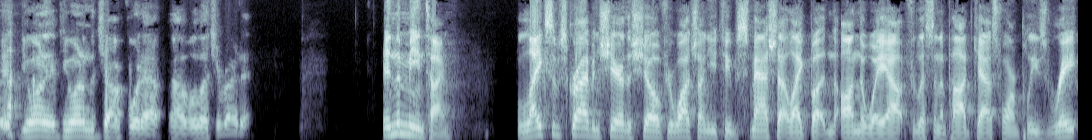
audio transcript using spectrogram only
if you want, if you want in the chalkboard app, uh, we'll let you write it. In the meantime, like, subscribe, and share the show. If you're watching on YouTube, smash that like button on the way out. If you're listening to podcast form, please rate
